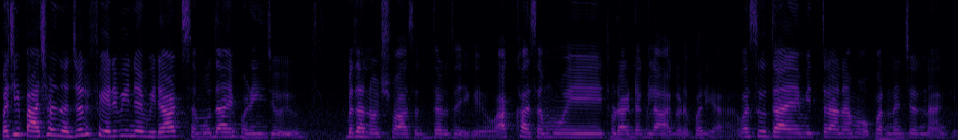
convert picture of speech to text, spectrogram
પછી પાછળ નજર ફેરવીને વિરાટ સમુદાય ભણી જોયું. બધાનો શ્વાસ અદ્ધર થઈ ગયો. આખા સમૂહે થોડા ડગલા આગળ ભર્યા. વસુધાએ મિત્રાના મોં પર નજર નાખી.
